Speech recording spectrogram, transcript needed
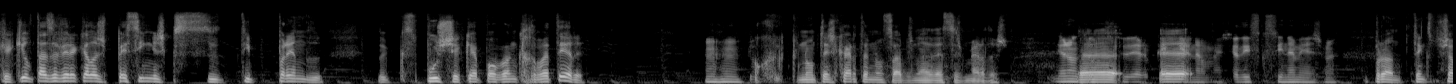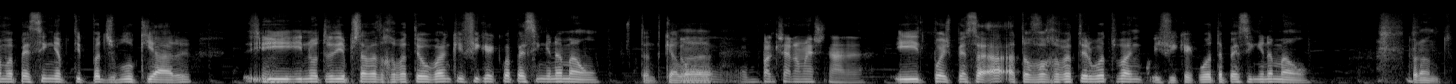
Que aquilo estás a ver aquelas pecinhas que se tipo prende, de- que se puxa que é para o banco rebater. Uhum. Que- que não tens carta, não sabes nada dessas merdas. Eu não estou a Eh, perceber o que é, é, não, mas eu disse que sim na mesma. Pronto, tem que se puxar uma pecinha tipo para desbloquear e, e no outro dia precisava de rebater o banco e fica com a pecinha na mão. Portanto, que ela. Então, o banco já não mexe nada. E depois pensa, ah, então vou rebater o outro banco e fica com a outra pecinha na mão. Pronto.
